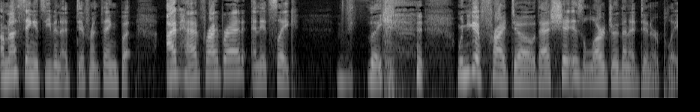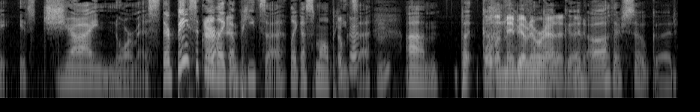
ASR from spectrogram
I'm not saying it's even a different thing, but I've had fry bread, and it's like, like when you get fried dough, that shit is larger than a dinner plate. It's ginormous. They're basically All like a pizza, like a small pizza. Um, but Well, then maybe I've never had it, Good. yeah. Oh, they're so good.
